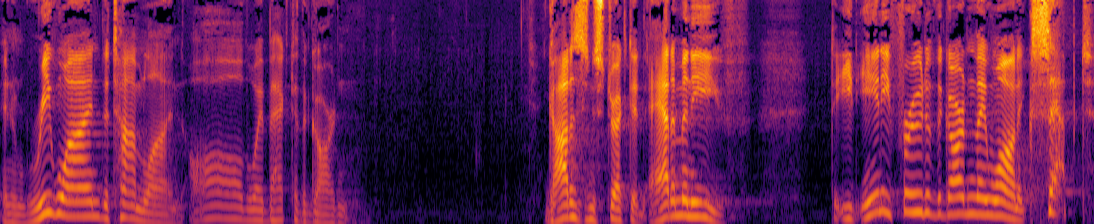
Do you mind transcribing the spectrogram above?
and rewind the timeline all the way back to the garden. God has instructed Adam and Eve to eat any fruit of the garden they want except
